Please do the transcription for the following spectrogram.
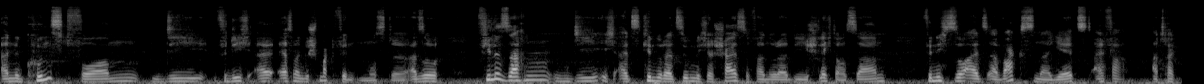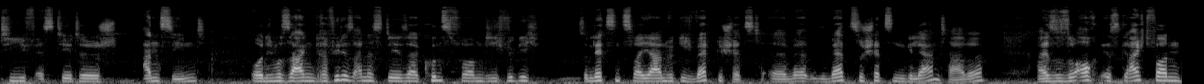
eine Kunstform, die, für die ich äh, erstmal Geschmack finden musste. Also viele Sachen, die ich als Kind oder als Jugendlicher scheiße fand oder die schlecht aussahen, finde ich so als Erwachsener jetzt einfach attraktiv, ästhetisch, anziehend. Und ich muss sagen, Graffiti ist eines dieser Kunstformen, die ich wirklich so in den letzten zwei Jahren wirklich wertgeschätzt, äh, wert- wertzuschätzen gelernt habe. Also so auch, es reicht von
